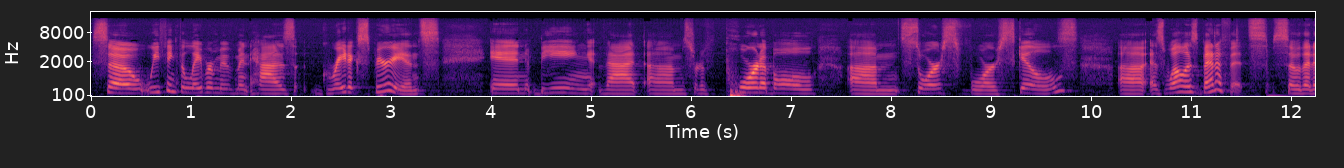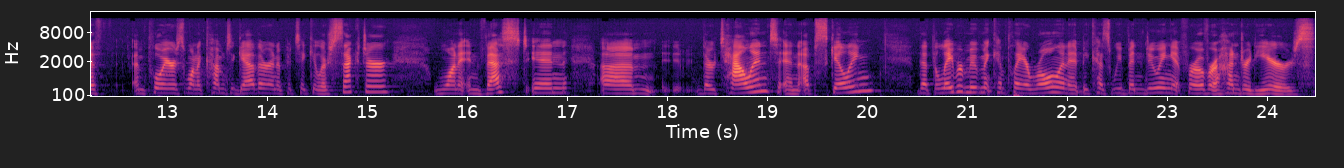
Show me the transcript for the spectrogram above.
So we think the labor movement has great experience in being that um, sort of portable um, source for skills uh, as well as benefits so that if employers want to come together in a particular sector, want to invest in um, their talent and upskilling, that the labor movement can play a role in it because we've been doing it for over 100 years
